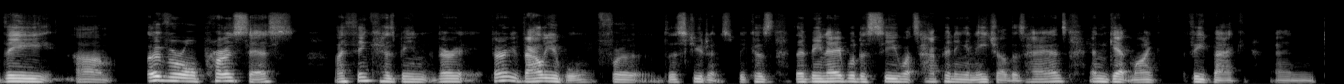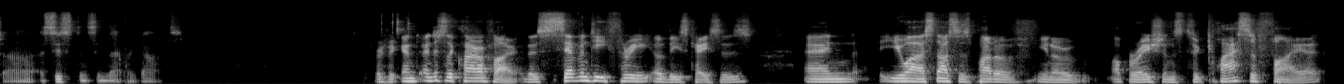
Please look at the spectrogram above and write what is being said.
The um, overall process I think has been very, very valuable for the students because they've been able to see what's happening in each other's hands and get my feedback and uh, assistance in that regards. Terrific. And, and just to clarify, there's 73 of these cases, and you asked us as part of you know operations to classify it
